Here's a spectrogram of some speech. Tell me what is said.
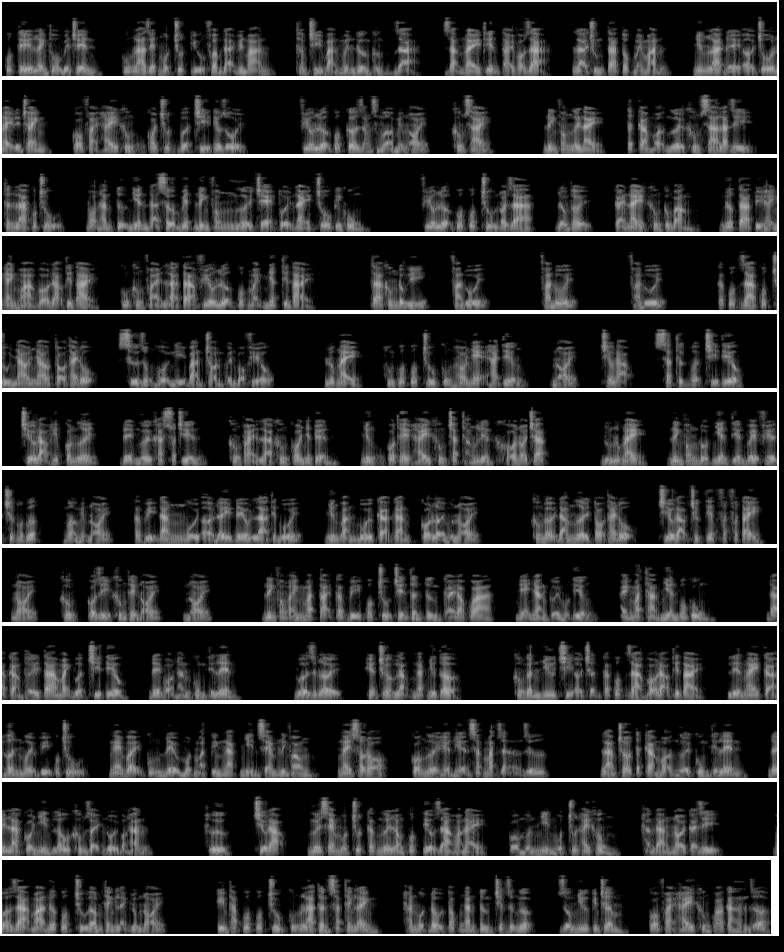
Quốc tế lãnh thổ bên trên cũng là giết một chút cựu phẩm đại viên mãn thậm chí bản nguyên đường cường giả dạng này thiên tài võ giả là chúng ta tộc may mắn nhưng là để ở chỗ này đến tranh có phải hay không có chút vượt chỉ tiêu rồi? Phiêu lượng quốc cờ rằng mở miệng nói, không sai. Linh phong người này, tất cả mọi người không xa lạ gì, thân là quốc chủ, bọn hắn tự nhiên đã sớm biết linh phong người trẻ tuổi này chỗ kinh khủng. Phiêu lượng quốc quốc chủ nói ra, đồng thời, cái này không công bằng, nước ta tùy hành anh hoa võ đạo thiên tài, cũng không phải là ta phiêu lượng quốc mạnh nhất thiên tài. Ta không đồng ý, phản đối. Phản đối. Phản đối. Các quốc gia quốc chủ nhao nhao tỏ thái độ, sử dụng hội nghị bàn tròn quyền bỏ phiếu. Lúc này, hùng quốc quốc chủ cũng ho nhẹ hai tiếng, nói, triều đạo xác thực vượt chỉ tiêu. Triều đạo hiếp con ngươi, để người khác xuất chiến, không phải là không có nhân tuyển, nhưng có thể hay không chắc thắng liền khó nói chắc. Đúng lúc này, linh phong đột nhiên tiến về phía trước một bước, mở miệng nói, các vị đang ngồi ở đây đều là tiền bối, nhưng vãn bối cả gan có lời muốn nói. Không đợi đám người tỏ thái độ, triều đạo trực tiếp phất phất tay, nói, không, có gì không thể nói nói. Linh phong ánh mắt tại các vị quốc chủ trên thân từng cái đảo qua, nhẹ nhàng cười một tiếng, ánh mắt thản nhiên vô cùng. Đã cảm thấy ta mạnh vượt chỉ tiêu, để bọn hắn cùng tiến lên. Vừa dứt lời, hiện trường lặng ngắt như tờ không gần như chỉ ở trận các quốc gia võ đạo thiên tài, liền ngay cả hơn mười vị quốc chủ, nghe vậy cũng đều một mặt kinh ngạc nhìn xem linh phong, ngay sau đó, có người hiện hiện sắc mặt giận dữ, làm cho tất cả mọi người cùng tiến lên, đây là có nhìn lâu không dậy nổi bọn hắn. Ừ triều đạo, ngươi xem một chút các ngươi long quốc tiểu gia hỏa này, có muốn nhìn một chút hay không, hắn đang nói cái gì? Vợ dạ mạ nước quốc chủ âm thanh lạnh lùng nói. Kim tháp quốc quốc chủ cũng là thần sắc thanh lãnh, hắn một đầu tóc ngắn từng chiếc dựng ngược, giống như kim trâm có phải hay không quá càng rỡ?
